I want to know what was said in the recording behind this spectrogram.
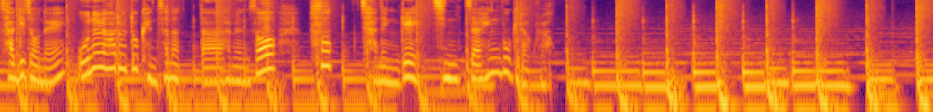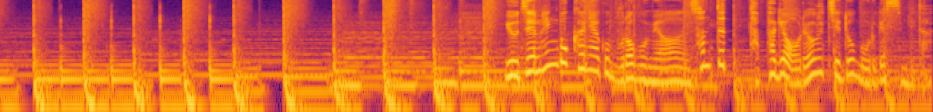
자기 전에 오늘 하루도 괜찮았다 하면서 푹 자는 게 진짜 행복이라고요. 요즘 행복하냐고 물어보면 선뜻 답하기 어려울지도 모르겠습니다.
